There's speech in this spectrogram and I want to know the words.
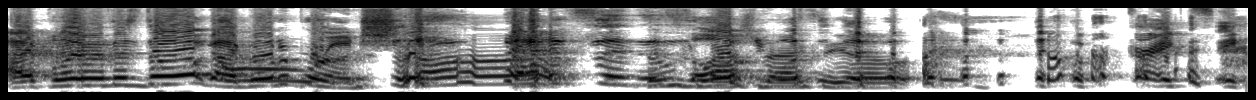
I play with this dog. I go to brunch. Uh-huh. That's it. This Them is all she wants to do. Crazy.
